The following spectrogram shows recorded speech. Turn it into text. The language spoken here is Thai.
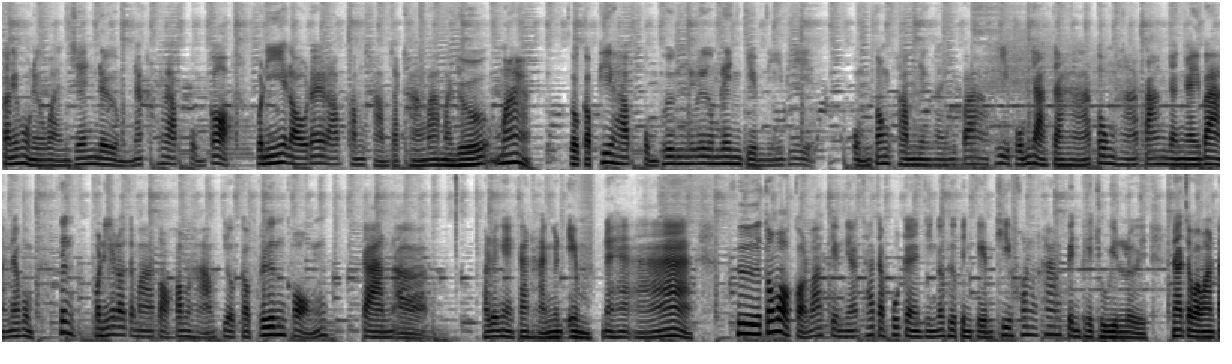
ตอนนี้ผมในวันเช่นเดิมนะครับ ผมก็วันนี้เราได้รับคำถามจากทางบ้านมาเยอะมากเกี่ยวกับพี่ครับ ผมเพิ่งเริ่มเล่นเกมนี้พี่ ผมต้องทำยังไงบ้างพี่ผมอยากจะหาตรงหาตังยังไงบ้างนะผม ซึ่งวันนี้เราจะมาตอบคำถามเกี่ยวกับเรื่องของการเอ่อเขาเรียกไงการหาเงิน M นะฮะอ่า คือต้องบอกก่อนว่าเกมนี้ถ้าจะพูดกันจริงๆก็คือเป็นเกมที่ค่อนข้างเป็นเพ y ทูวินเลย น่าจะประมาณ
